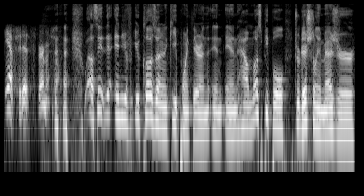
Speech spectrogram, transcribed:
yes, it is very much so. well, see, and you you close on a key point there, and in, in, in how most people traditionally measure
